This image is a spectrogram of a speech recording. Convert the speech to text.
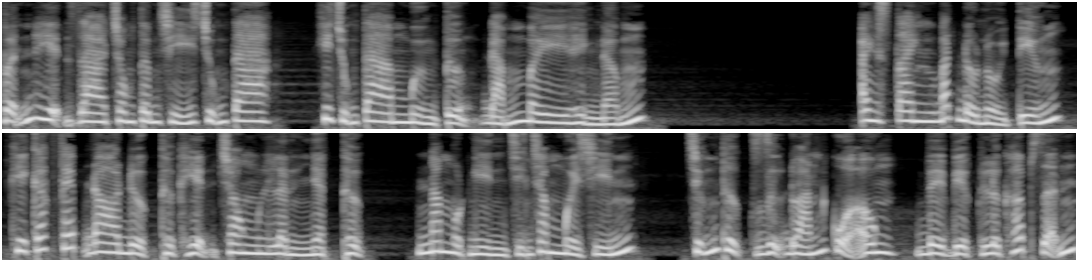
vẫn hiện ra trong tâm trí chúng ta khi chúng ta mường tượng đám mây hình nấm. Einstein bắt đầu nổi tiếng khi các phép đo được thực hiện trong lần nhật thực năm 1919 chứng thực dự đoán của ông về việc lực hấp dẫn,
